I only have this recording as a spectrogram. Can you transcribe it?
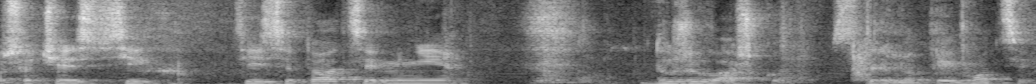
Ваша честь всіх в цій ситуації мені дуже важко стримати емоції.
